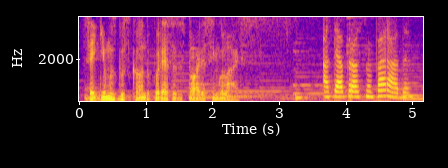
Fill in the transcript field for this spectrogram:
seguimos buscando por essas histórias singulares. Até a próxima parada.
